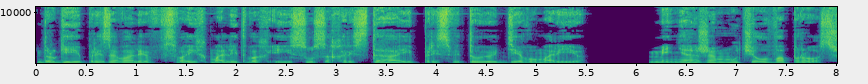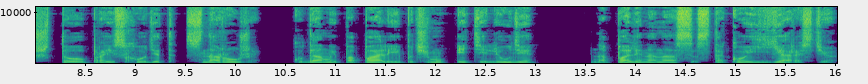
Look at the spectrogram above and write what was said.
другие призывали в своих молитвах Иисуса Христа и Пресвятую Деву Марию. Меня же мучил вопрос, что происходит снаружи, куда мы попали и почему эти люди напали на нас с такой яростью.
